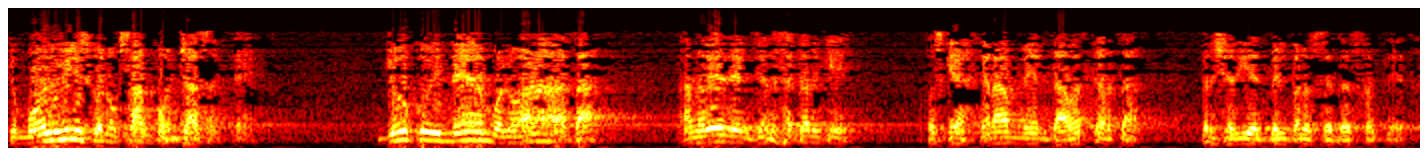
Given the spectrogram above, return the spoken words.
کہ مولوی اس کو نقصان پہنچا سکتے ہیں۔ جو کوئی نیا ملواڑا آتا، انگریز ایک جلسہ کر کے اس کے احترام میں ایک دعوت کرتا، پھر شریعت بل پر اس سے دستخط لیتا۔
